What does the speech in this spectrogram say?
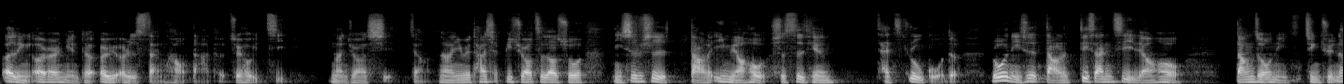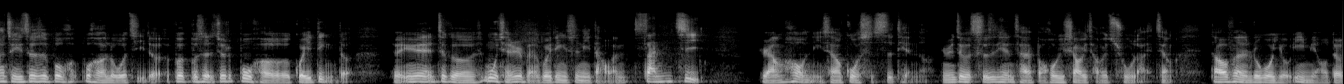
二零二二年的二月二十三号打的最后一剂，那你就要写这样，那因为他必须要知道说你是不是打了疫苗后十四天。才入国的。如果你是打了第三剂，然后当周你进去，那其实这是不合不合逻辑的，不不是就是不合规定的。对，因为这个目前日本的规定是你打完三剂，然后你是要过十四天的，因为这个十四天才保护效益才会出来。这样，大部分如果有疫苗的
